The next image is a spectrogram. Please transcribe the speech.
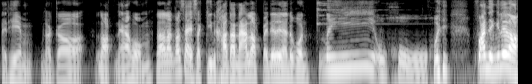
ไอเทม แล้วก็หลอดนะครับผม แล้วเราก็ใส่สกินคาตานะหลอดไปได้เลยนะทุกคน นี่ โอ้โหเฮ้ยฟันอย่างนี้เลยเหรอ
